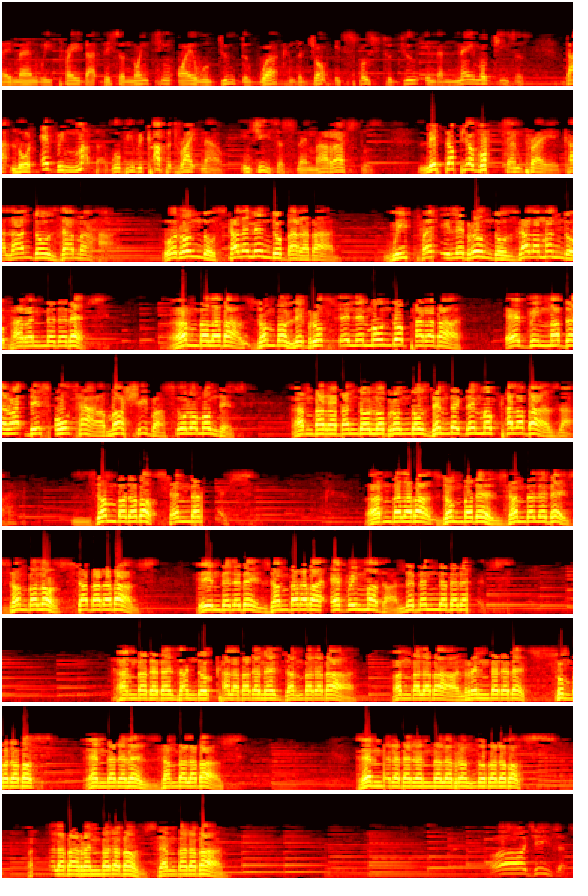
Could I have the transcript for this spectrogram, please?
Amen. We pray that this anointing oil will do the work and the job it's supposed to do in the name of Jesus. That, Lord, every mother will be recovered right now in Jesus' name. Marastus. Lift up your voice and pray. Kalando Zamaha. Orondo Scalamendo Baraba. We pray Lebrondo Zalamando Parambedebes. Ambalaba Zombo Lebroste Nemondo Paraba. Every mother at this altar, Mashiba, Solomondes, Ambarabando Lobrondo Zembegdemo Calabaza, Zombadabos, Emberes, Ambalabaz, Zombades, Zambalebes, Zambalos, Sabadabaz, Imbedebe, Zambaraba, every mother, Lebendebedes, Ambadabazando Calabadame, Zambaraba, Ambalaba, Rembedebes, Sumbadabos, Embedebes, Zambalabas, Embedebedembelebrando Badabos, Ambalaba, Zambadaba. Oh, Jesus.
